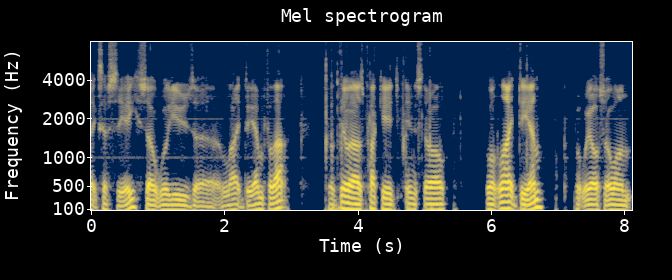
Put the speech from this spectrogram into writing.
XFCE. So we'll use uh, LightDM for that. So doas package install. We want LightDM, but we also want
